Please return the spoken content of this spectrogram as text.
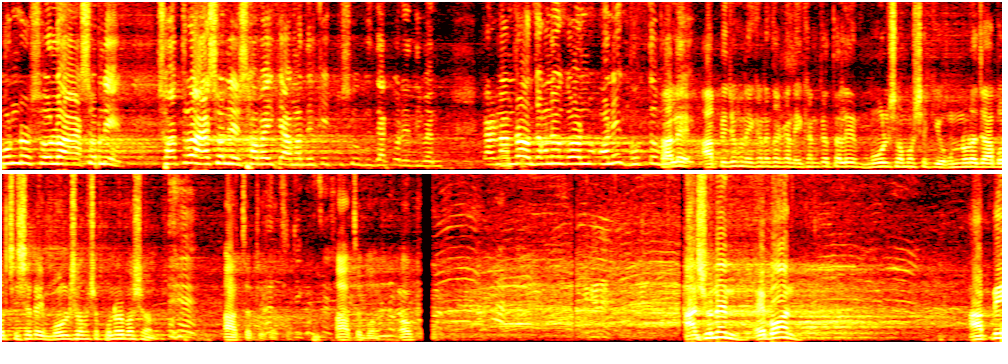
পনেরো ষোলো আসনে। সতেরো আসনের সবাইকে আমাদেরকে একটু সুবিধা করে দিবেন। কারণ আমরা জনগণ অনেক ভুক্তভোগী। তাহলে আপনি যখন এখানে থাকেন এখানকার তাহলে মূল সমস্যা কি? অন্যরা যা বলছে সেটাই মূল সমস্যা পুনর্বাসন? হ্যাঁ। আচ্ছা ঠিক আছে। ঠিক আছে। আচ্ছা। বোন ওকে। আর শুনেন এ বোন আপনি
